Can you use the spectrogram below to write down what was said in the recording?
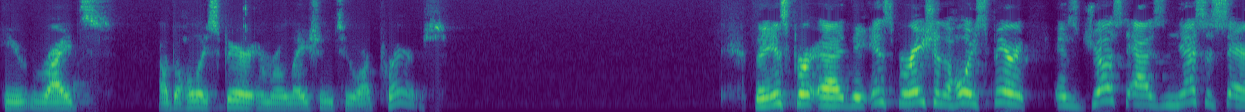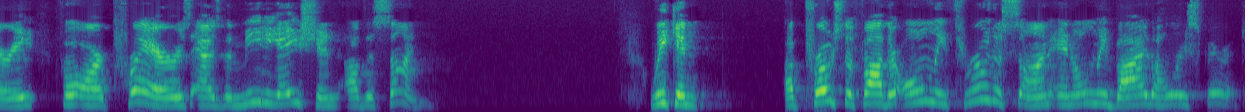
he writes of the Holy Spirit in relation to our prayers. The, inspir- uh, the inspiration of the Holy Spirit is just as necessary for our prayers as the mediation of the Son. We can approach the Father only through the Son and only by the Holy Spirit.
